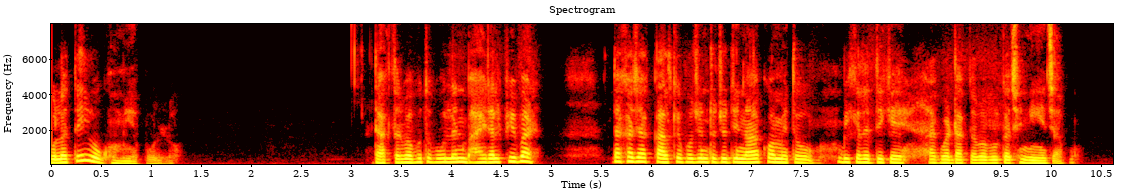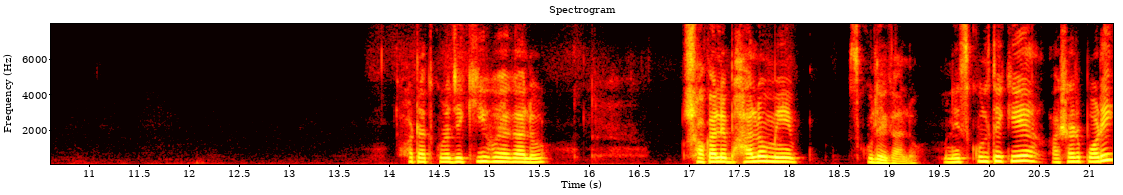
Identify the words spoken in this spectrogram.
বোলাতেই ও ঘুমিয়ে পড়ল। ডাক্তারবাবু তো বললেন ভাইরাল ফিভার দেখা যাক কালকে পর্যন্ত যদি না কমে তো বিকেলের দিকে একবার ডাক্তারবাবুর কাছে নিয়ে যাব। হঠাৎ করে যে কি হয়ে গেল, সকালে ভালো মেয়ে স্কুলে গেল মানে স্কুল থেকে আসার পরেই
